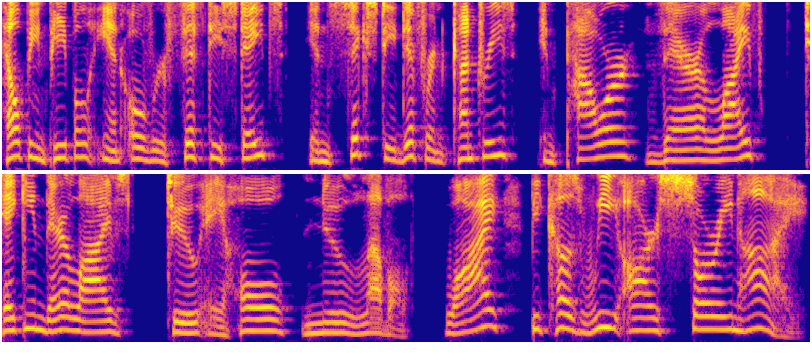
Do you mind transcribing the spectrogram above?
helping people in over 50 states in 60 different countries empower their life, taking their lives to a whole new level. Why? Because we are soaring high,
